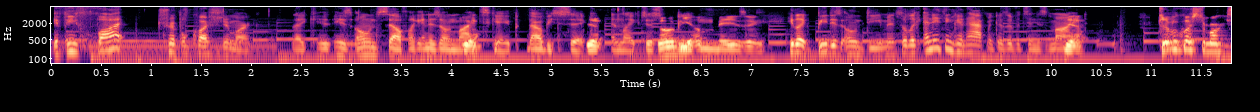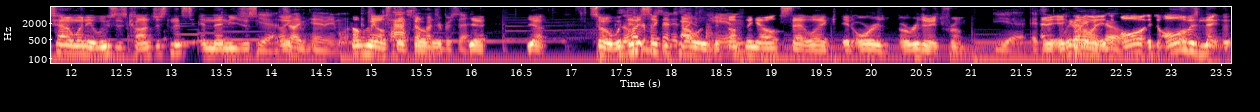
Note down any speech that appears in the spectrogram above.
if he fought triple question mark like his, his own self like in his own Yeah. mindscape that would be sick Yeah. and like just That would be beat- amazing. he like beat his own demon. So like anything can happen because if it's in his mind. Yeah. Triple question mark is kind of when he loses consciousness and then he just Yeah, it's like not even him anymore. something it's else like past takes over. 100. percent Yeah. so within his 100% second is like power, there's something else that like it or originates from. Yeah, it's, and it, it's we kind don't of like it's all it's all of his ne-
